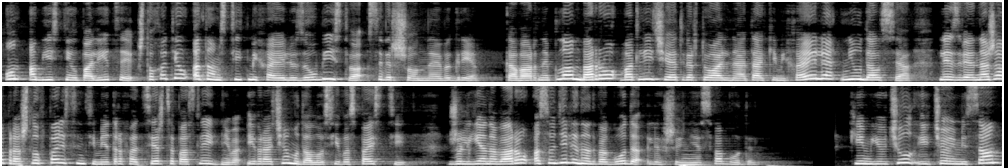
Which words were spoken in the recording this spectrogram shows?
он объяснил полиции, что хотел отомстить Михаэлю за убийство, совершенное в игре. Коварный план Барро, в отличие от виртуальной атаки Михаэля, не удался. Лезвие ножа прошло в паре сантиметров от сердца последнего, и врачам удалось его спасти. Жульена Барро осудили на два года лишения свободы. Ким Ючул и Чой Мисан,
